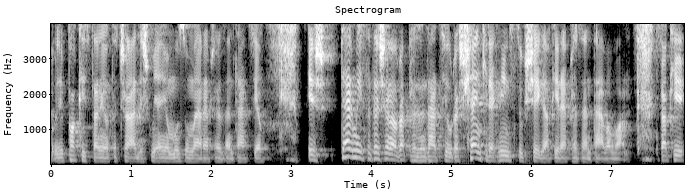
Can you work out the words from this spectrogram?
hogy pakisztáni ott a család, és milyen jó muzulmán reprezentáció. És természetesen a reprezentációra senkinek nincs szüksége, aki reprezentálva van. Tehát aki,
